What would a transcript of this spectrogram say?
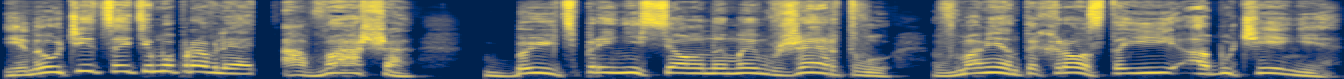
и научиться этим управлять, а ваша — быть принесенным им в жертву в момент их роста и обучения».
